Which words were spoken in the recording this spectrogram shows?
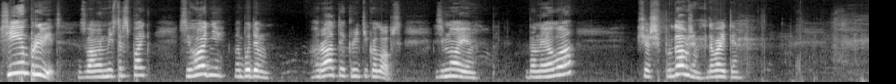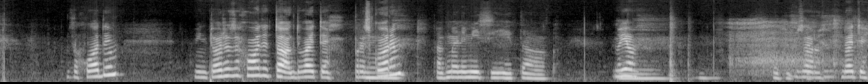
Всім привіт! З вами містер Спайк. Сьогодні ми будемо грати Critical Ops. Зі мною Данило. Що ж, продовжимо. Давайте. Заходимо. Він теж заходить. Так, давайте прискоримо. Так, в мене місії так. Ну я ось зараз. Давайте.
